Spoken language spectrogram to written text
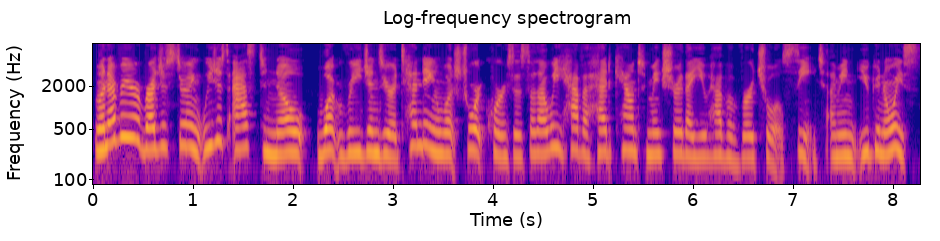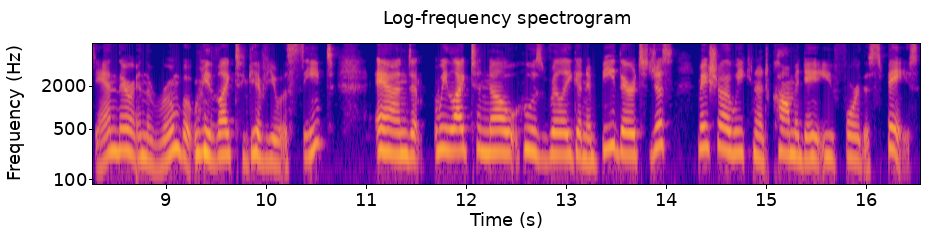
Whenever you're registering, we just ask to know what regions you're attending and what short courses so that we have a head count to make sure that you have a virtual seat. I mean, you can always stand there in the room, but we'd like to give you a seat. And we like to know who's really going to be there to just make sure that we can accommodate you for the space.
